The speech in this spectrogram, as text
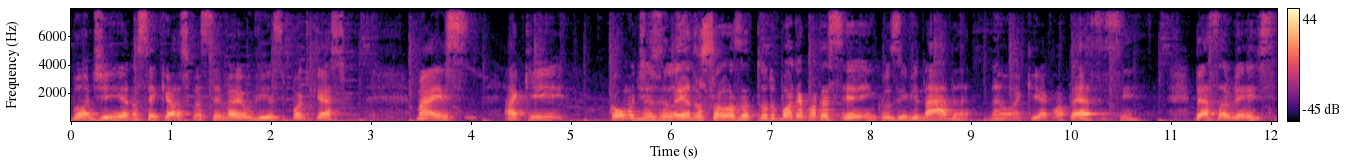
bom dia. Não sei que horas que você vai ouvir esse podcast, mas aqui, como diz o Leandro Souza, tudo pode acontecer, inclusive nada. Não, aqui acontece sim. Dessa vez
